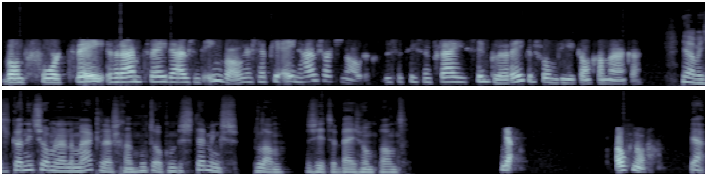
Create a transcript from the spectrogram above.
Want voor twee, ruim 2000 inwoners heb je één huisarts nodig. Dus het is een vrij simpele rekensom die je kan gaan maken. Ja, want je kan niet zomaar naar de makelaars gaan. Het moet ook een bestemmingsplan zitten bij zo'n pand. Ja, ook nog. Ja.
